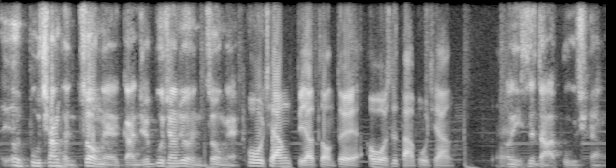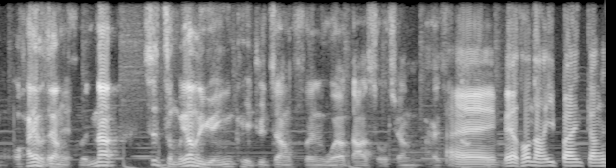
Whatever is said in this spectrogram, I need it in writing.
因为步枪很重哎，感觉步枪就很重哎。步枪比较重，对，我是打步枪。哦，你是打步枪，哦，还有这样分，那是怎么样的原因可以去这样分？我要打手枪还是？哎，没有，通常一般刚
